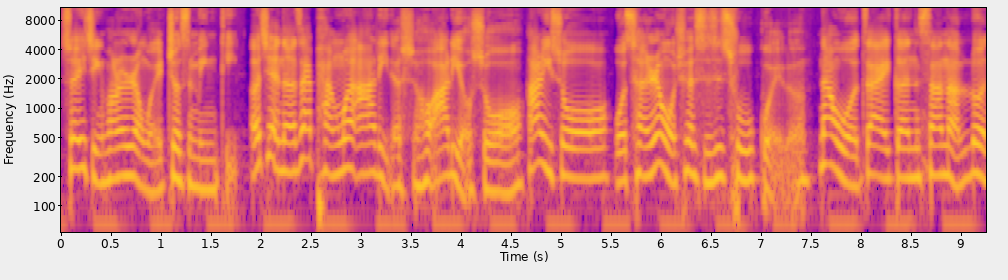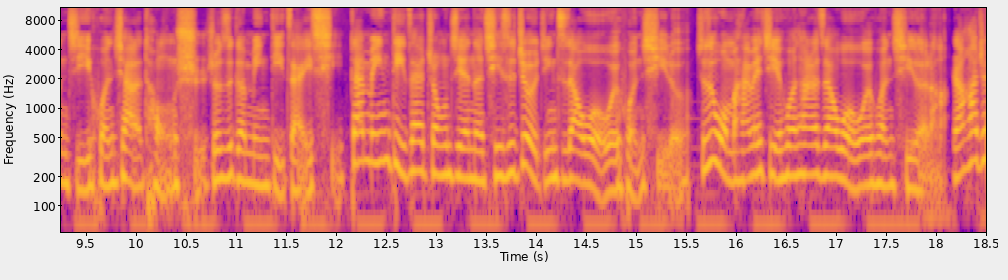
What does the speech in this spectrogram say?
所以警方就认为就是 Mindy。而且呢，在盘问阿里的时候，阿里有说，阿里说，我承认我确实是出轨。对了。那我在跟 Sana 论及婚嫁的同时，就是跟 Mindy 在一起。但 Mindy 在中间呢，其实就已经知道我有未婚妻了，就是我们还没结婚，他就知道我有未婚妻了啦。然后他就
